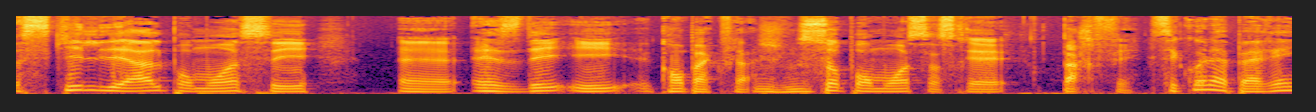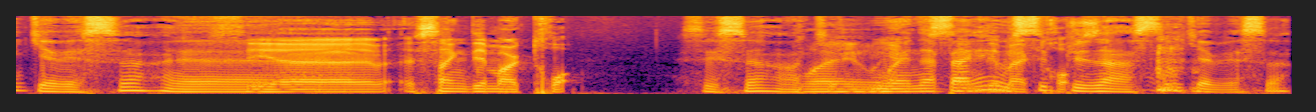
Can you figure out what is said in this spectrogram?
Ce qui est l'idéal pour moi, c'est euh, SD et Compact Flash. Mhm. Ça, pour moi, ça serait parfait. C'est quoi l'appareil qui avait ça? Euh, C'est euh, 5D Mark III. C'est ça, ok. Ouais, ouais. un appareil 5D Mark aussi plus ancien qui avait ça.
